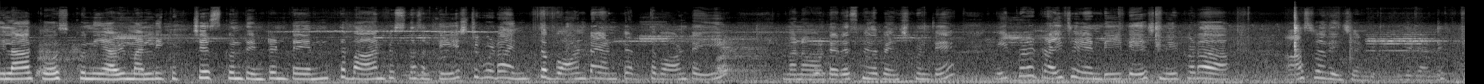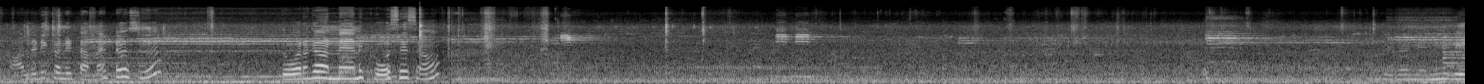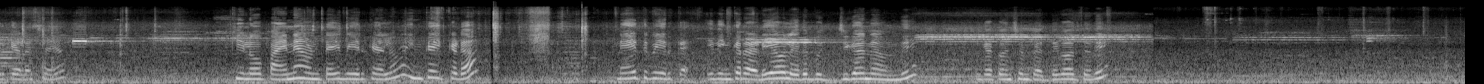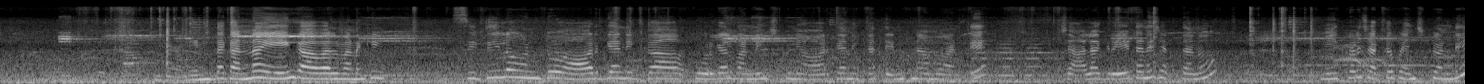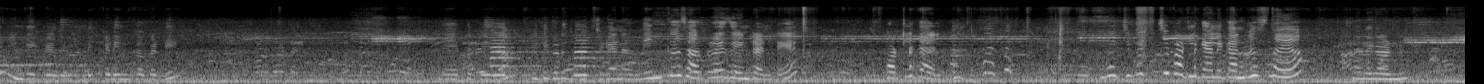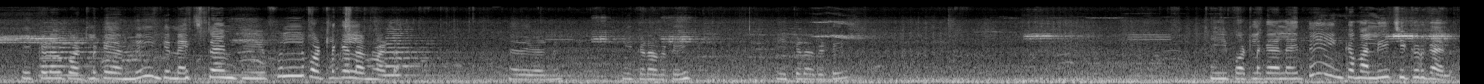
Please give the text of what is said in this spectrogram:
ఇలా కోసుకుని అవి మళ్ళీ కుక్ చేసుకుని తింటుంటే ఎంత బాగా అనిపిస్తుంది. అసలు టేస్ట్ కూడా ఎంత బాగుంటాయి అంటే ఎంత బాగుంటాయి మనం టెర్రస్ మీద పెంచుకుంటే. మీరు కూడా ట్రై చేయండి టేస్ట్ మీరు కూడా ఆస్వాదించండి. ఇదిగండి ఆల్రెడీ కొన్ని టమాటోస్ దూరగా ఉన్నాయని కోసేసాం చూడండి ఎన్ని బీరకాయలు వచ్చాయో? కిలో పైనే ఉంటాయి బీరకాయలు. ఇంకా ఇక్కడ నేతి బీరకాయ. ఇది ఇంకా రెడీ అవ్వలేదు బుజ్జిగానే ఉంది. ఇంకా కొంచెం పెద్దగా అవుతుంది. ఇంతకన్నా ఏం కావాలి మనకి? సిటీలో ఉంటూ ఆర్గానిక్గా కూరగాయలు పండించుకుని ఆర్గానిక్గా తింటున్నాము అంటే చాలా గ్రేట్ అనే చెప్తాను. మీకు కూడా చక్కగా పెంచుకోండి. ఇంక ఇదిగోండి ఇక్కడ ఇంకొకటి నేతి పీద ఇది కూడా బుజ్జిగానే ఉంది. ఇంకో సర్ప్రైజ్ ఏంటంటే పొట్లకాయలు. బుజ్జి బుజ్జి పొట్లకాయలు కనిపిస్తున్నాయా? అదిగోండి ఇక్కడ పొట్లకాయ ఉంది. ఇంకా నెక్స్ట్ టైంకి ఫుల్ పొట్లకాయలు అనమాట అదిగోండి ఇక్కడ ఒకటి ఇక్కడ ఒకటి. ఈ పొట్లకాయలు అయితే ఇంకా మళ్ళీ చిక్కుడుకాయలు.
